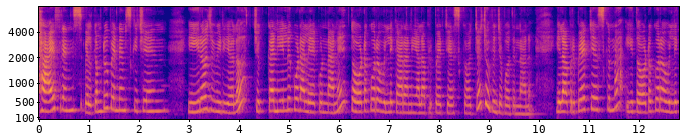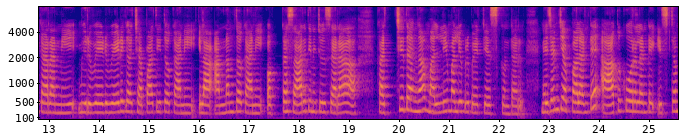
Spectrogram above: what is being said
Hi friends welcome to Pendems kitchen. ఈరోజు వీడియోలో చుక్క నీళ్ళు కూడా లేకుండానే తోటకూర ఉల్లికారాన్ని ఎలా ప్రిపేర్ చేసుకోవచ్చో చూపించబోతున్నాను. ఇలా ప్రిపేర్ చేసుకున్న ఈ తోటకూర ఉల్లికారాన్ని మీరు వేడి వేడిగా చపాతీతో కానీ ఇలా అన్నంతో కానీ ఒక్కసారి తిని చూసారా? ఖచ్చితంగా మళ్ళీ మళ్ళీ ప్రిపేర్ చేసుకుంటారు. నిజం చెప్పాలంటే ఆకుకూరలంటే ఇష్టం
